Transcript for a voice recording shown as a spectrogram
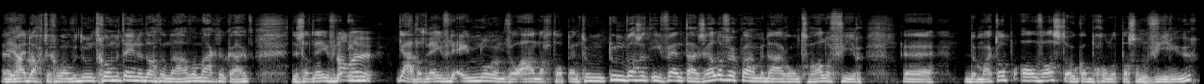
Eh, Ja. Wij dachten gewoon, we doen het gewoon meteen de dag daarna. Wat maakt ook uit. Dus dat leverde, Alle- ja, dat leverde enorm veel aandacht op. En toen, toen was het event daar zelf. We kwamen daar rond half vier eh, de markt op alvast. Ook al begon het pas om vier uur.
